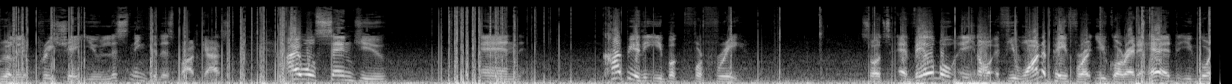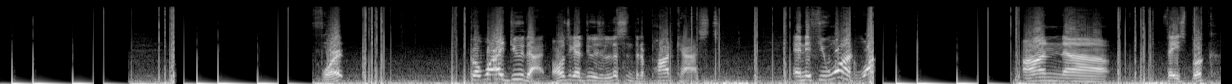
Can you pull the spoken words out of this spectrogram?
really appreciate you listening to this podcast, I will send you a copy of the ebook for free. So it's available. You know, if you want to pay for it, you go right ahead. You go for it. But why do that? All you got to do is listen to the podcast, and if you want, watch on uh, Facebook.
